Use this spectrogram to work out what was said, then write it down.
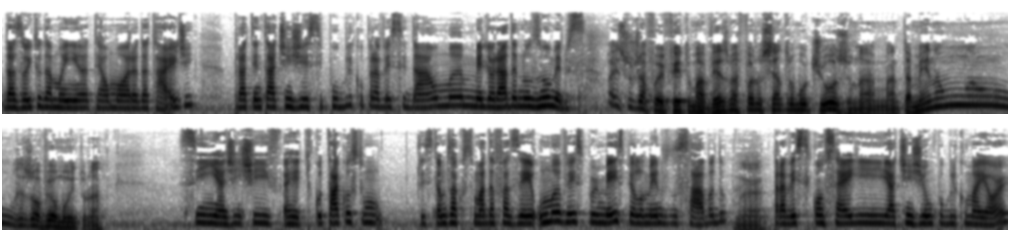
das 8 da manhã até uma hora da tarde, para tentar atingir esse público para ver se dá uma melhorada nos números. Mas isso já foi feito uma vez, mas foi no centro multiuso, né? Mas também não, não resolveu muito, né? Sim, a gente é, tá acostum... estamos acostumados a fazer uma vez por mês, pelo menos no sábado, É. para ver se consegue atingir um público maior.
